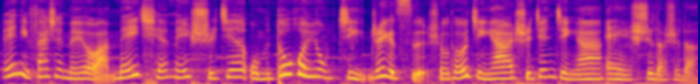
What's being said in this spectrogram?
哎，你发现没有啊？没钱没时间，我们都会用“紧”这个词，手头紧呀，时间紧呀。哎，是的，是的。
